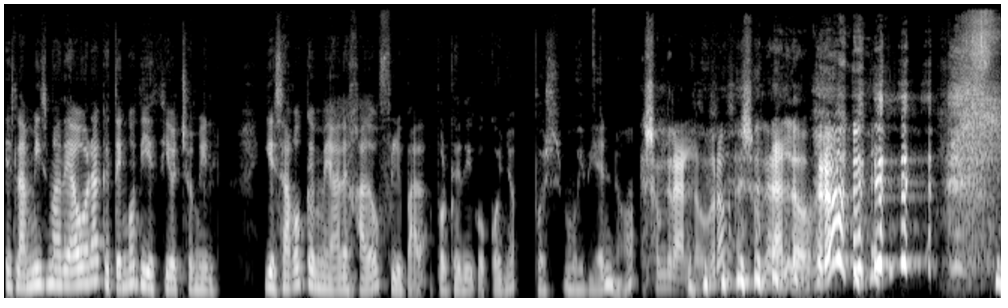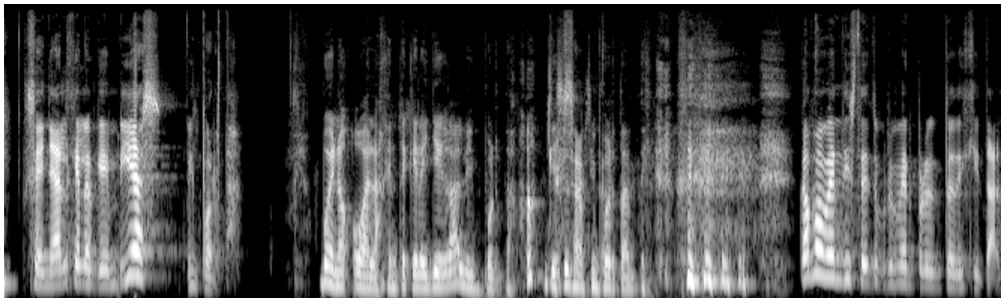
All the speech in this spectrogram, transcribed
es la misma de ahora que tengo 18.000. Y es algo que me ha dejado flipada, porque digo, coño, pues muy bien, ¿no? Es un gran logro, es un gran logro. Señal que lo que envías importa. Bueno, o a la gente que le llega le importa, que eso es más importante. ¿Cómo vendiste tu primer producto digital?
